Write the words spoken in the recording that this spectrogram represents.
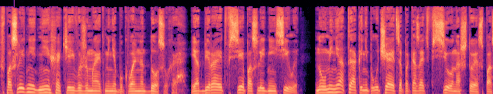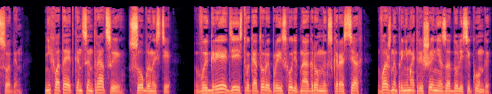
В последние дни хоккей выжимает меня буквально досуха и отбирает все последние силы, но у меня так и не получается показать все, на что я способен. Не хватает концентрации, собранности. В игре, действо которой происходит на огромных скоростях, важно принимать решения за доли секунды.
